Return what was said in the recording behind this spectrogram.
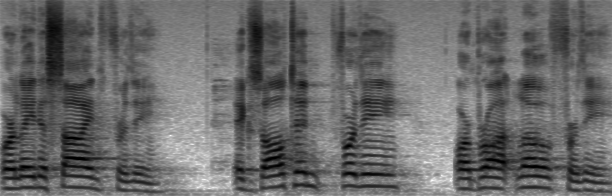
or laid aside for thee, exalted for thee or brought low for thee.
